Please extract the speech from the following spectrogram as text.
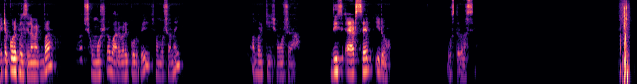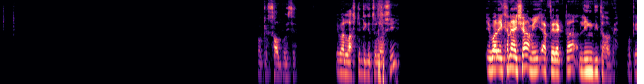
এটা করে ফেলছিলাম একবার। সমস্যা বারে করবেই, সমস্যা নেই। আবার কি সমস্যা? দিস অ্যাড সেট ইরো বুঝতে পারছি। ওকে সলভ হয়েছে। এবার লাস্টের দিকে চলে আসি। এবার এখানে এসে আমি অ্যাপের একটা লিঙ্ক দিতে হবে ওকে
